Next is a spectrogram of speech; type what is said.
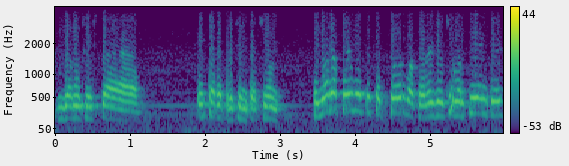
digamos, esta, esta representación. Señor apoyo a este sector va a través de ocho vertientes,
